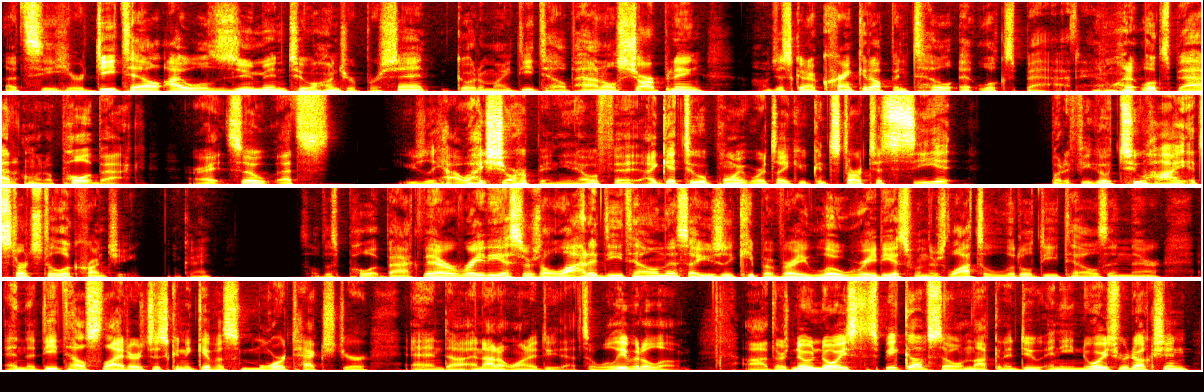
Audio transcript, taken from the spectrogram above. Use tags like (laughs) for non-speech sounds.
Let's see here. Detail. I will zoom in to 100%, go to my detail panel, sharpening. I'm just going to crank it up until it looks bad. (laughs) And when it looks bad, I'm going to pull it back. All right. So that's usually how (laughs) I sharpen. You know, if it, I get to a point where it's like you can start to see it, but if you go too high, it starts to look crunchy. Okay. So I'll just pull it back there. Radius, there's a lot of detail in this. I usually keep a very low radius when there's lots of little details in there. And the detail slider is just going to give us more texture. And, uh, and I don't want to do that. So we'll leave it alone. Uh, there's no noise to speak of, so I'm not going to do any noise reduction.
